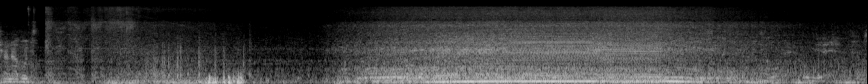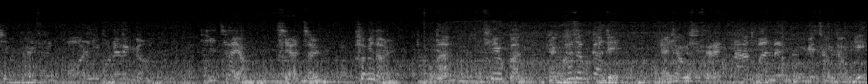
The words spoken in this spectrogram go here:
편하고 좋- 정원의 공기를 30도 이상 멀리 보내는 것 기차역, 지하철, 터미널, 보안, 체육관, 백화점까지 대형 시설에 딱 맞는 공기청정기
